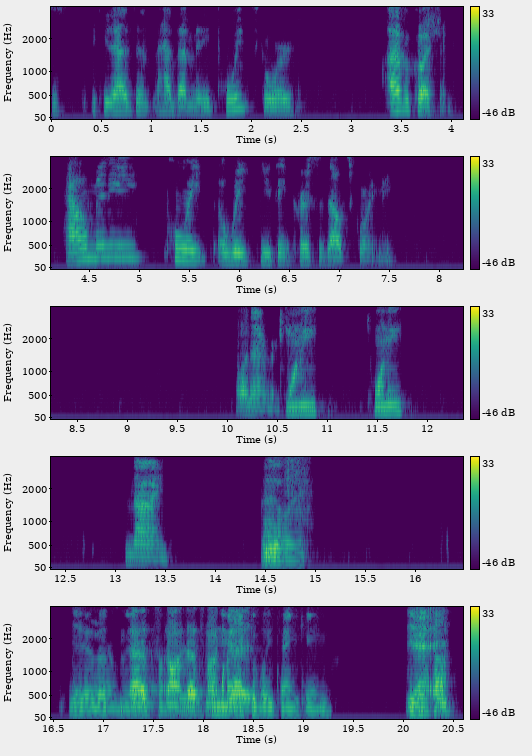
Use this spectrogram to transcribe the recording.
just he hasn't had that many points scored. I have a question: How many points a week do you think Chris is outscoring me on average? 20? 20? Nine. Really? Yeah, that's yeah, That's not- good. that's not Someone good. actively tanking. Yeah, Yeah, it's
